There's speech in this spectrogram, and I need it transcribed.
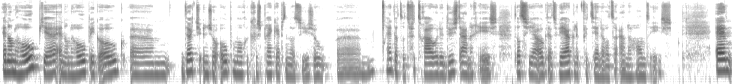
En dan hoop je, en dan hoop ik ook, um, dat je een zo open mogelijk gesprek hebt en dat, ze je zo, um, dat het vertrouwen er dusdanig is dat ze jou ook daadwerkelijk vertellen wat er aan de hand is. En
